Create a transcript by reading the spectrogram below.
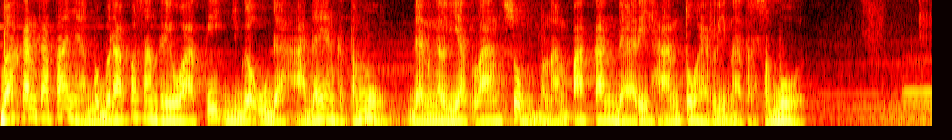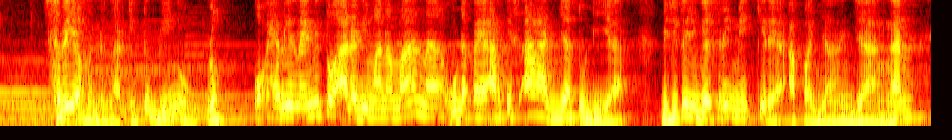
Bahkan katanya beberapa santriwati juga udah ada yang ketemu dan ngeliat langsung penampakan dari hantu Herlina tersebut. Sri yang mendengar itu bingung, loh kok Herlina ini tuh ada di mana-mana, udah kayak artis aja tuh dia. Di situ juga Sri mikir ya, apa jangan-jangan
